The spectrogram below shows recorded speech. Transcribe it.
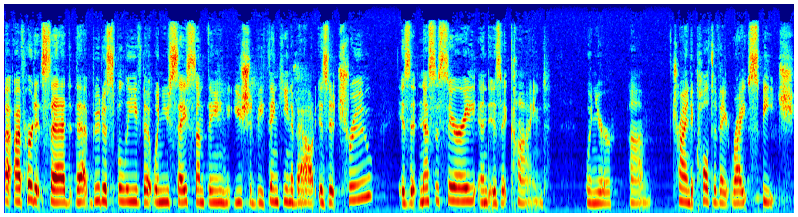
I've heard it said that Buddhists believe that when you say something, you should be thinking about is it true, is it necessary, and is it kind when you're um, trying to cultivate right speech.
